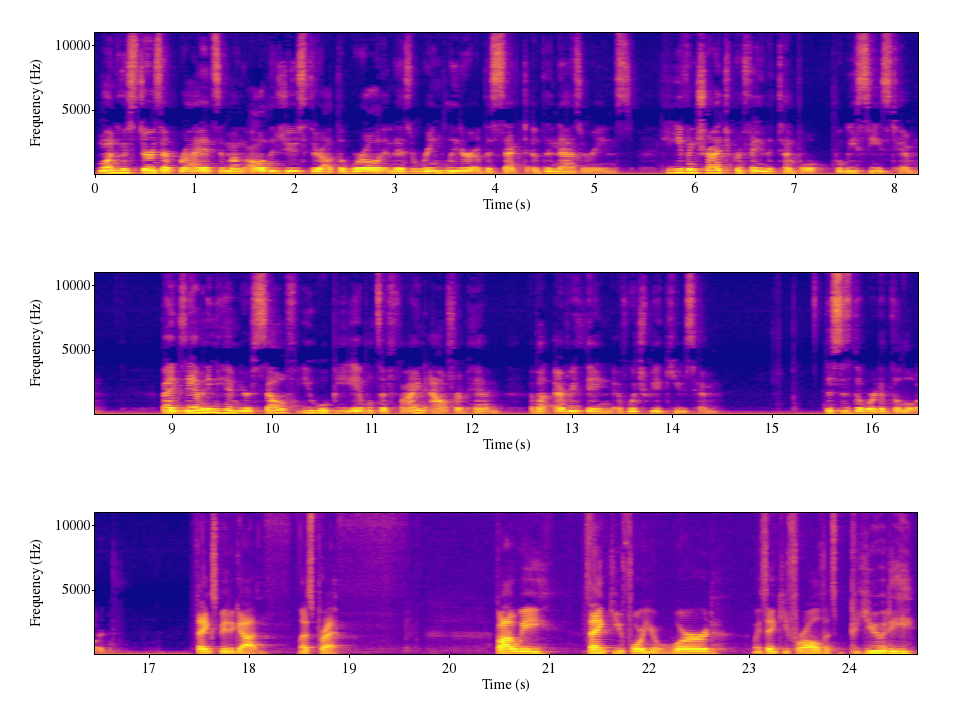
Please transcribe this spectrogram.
one who stirs up riots among all the Jews throughout the world and is ringleader of the sect of the Nazarenes. He even tried to profane the temple, but we seized him. By examining him yourself, you will be able to find out from him about everything of which we accuse him. This is the word of the Lord. Thanks be to God. Let's pray. Father, we thank you for your word. We thank you for all of its beauty.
